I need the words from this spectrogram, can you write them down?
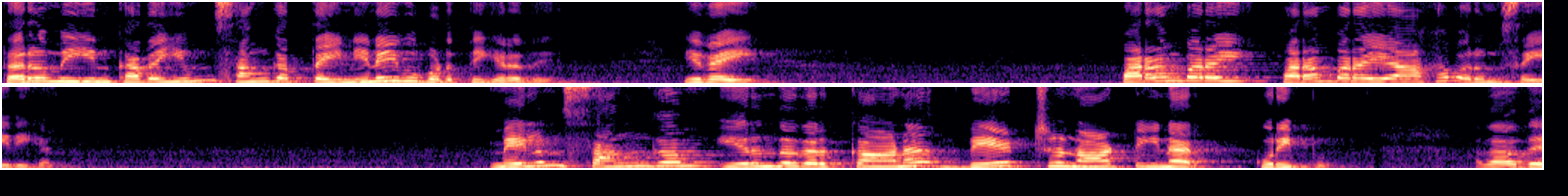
தருமியின் கதையும் சங்கத்தை நினைவுபடுத்துகிறது. இவை பரம்பரை பரம்பரையாக வரும் செய்திகள். மேலும் சங்கம் இருந்ததற்கான வேற்று நாட்டினர் குறிப்பு. அதாவது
